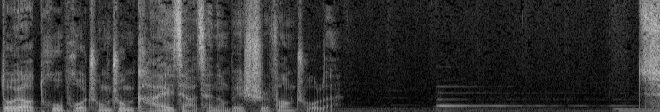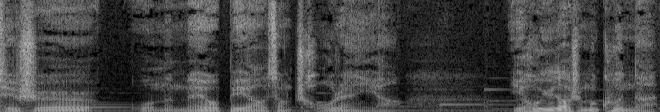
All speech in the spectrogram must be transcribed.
都要突破重重铠甲才能被释放出来。其实我们没有必要像仇人一样。以后遇到什么困难，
